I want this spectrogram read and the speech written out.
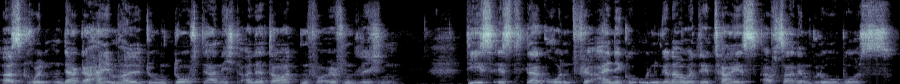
Aus Gründen der Geheimhaltung durfte er nicht alle Daten veröffentlichen. Dies ist der Grund für einige ungenaue Details auf seinem Globus.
